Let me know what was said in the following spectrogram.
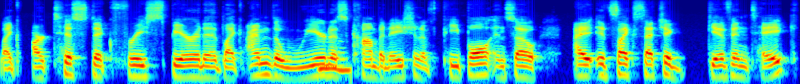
like artistic, free spirited. Like I'm the weirdest combination of people. And so I it's like such a give and take.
